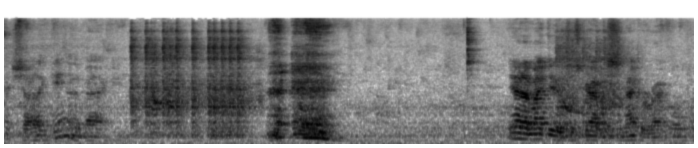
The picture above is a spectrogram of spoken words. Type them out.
I shot again in the back. yeah, what I might do is just grab a sniper rifle.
